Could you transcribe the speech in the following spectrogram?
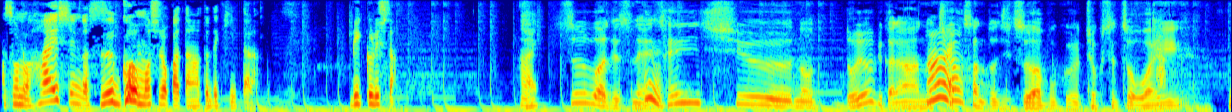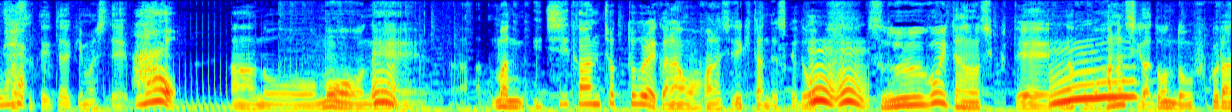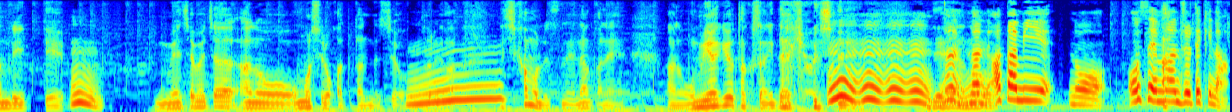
その配信がすっごい面白かったな、後で聞いたら。びっくりした。はい。実はですね、うん先週の土曜日かな、あの、はいチャーさんと実は僕、直接お会いさねせ。ていただきまして、はい。あのもうね、まあ、1時間ちょっとぐらいかな、お話できたんですけど、うんうん。すごい楽しくて、なんかもう話がどんどん膨らんでいって、うん。めちゃめちゃ、あの面白かったんですよ、うそれが。しかもですね、なんかね、あの、お土産をたくさんいただきましてうんね、うんうんうん。熱海の温泉まんじゅう的な？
